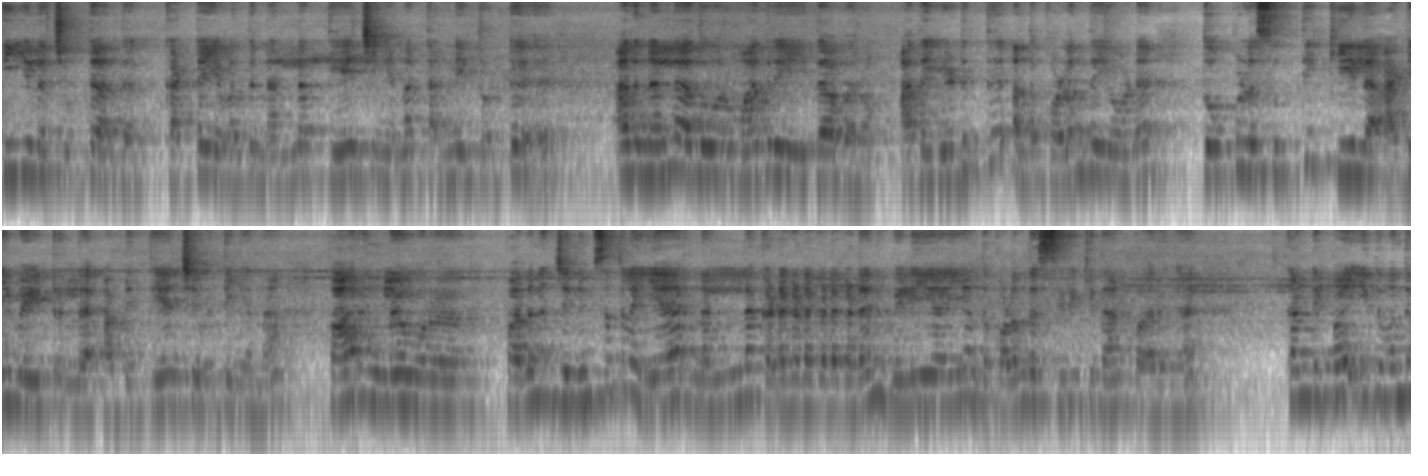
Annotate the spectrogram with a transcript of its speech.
தீயில் சுட்டு அந்த கட்டையை வந்து நல்லா தேய்ச்சிங்கன்னா தண்ணி தொட்டு அது நல்லா அது ஒரு மாதிரி இதாக வரும். அதை எடுத்து அந்த குழந்தையோட தொப்புல சுற்றி கீழே அடி வயிற்றில் அப்படி தேய்ச்சி விட்டிங்கன்னா பாருங்களேன் ஒரு பதினஞ்சு நிமிஷத்தில் ஏர் நல்லா கடகட கடகடன்னு வெளியாகி அந்த குழந்தை சிரிக்குதான்னு பாருங்கள் கண்டிப்பாக இது வந்து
